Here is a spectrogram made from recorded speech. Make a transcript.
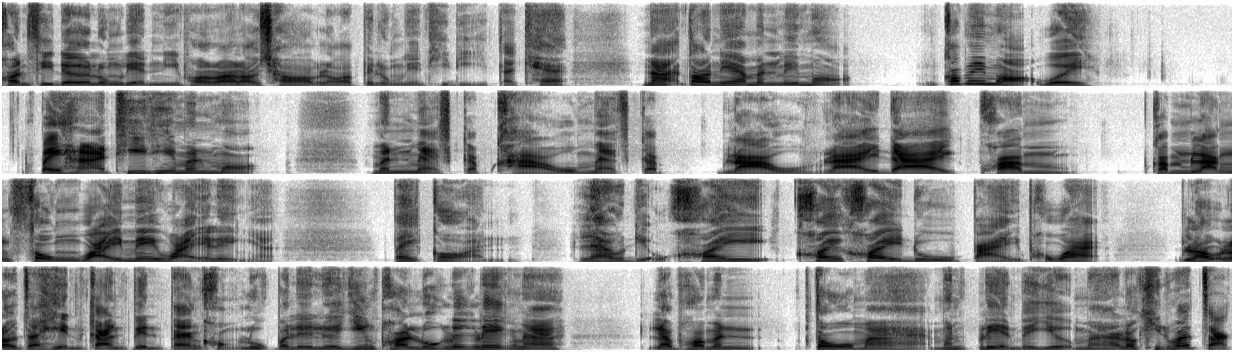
consider โรงเรียนนี้เพราะว่าเราชอบแล้วว่าเป็นโรงเรียนที่ดี แต่แค่ณตอนนี้มันไม่เหมาะก็ไม่เหมาะเว้ยไปหาที่ที่มันเหมาะ มัน match กับเขา match กับเรารายได้ความกำลังส่งไหวไม่ไหวอะไรเงี้ยไปก่อน แล้วเดี๋ยวค่อยค่อยค่อยดูไป เพราะว่าเราเราจะเห็นการเปลี่ยนแปลงของลูกไปเรื่อยๆยิ่งพอลูกเล็ก ๆ นะแล้วพอมันโตมา มันเปลี่ยนไปเยอะมากเราคิดว่าจาก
